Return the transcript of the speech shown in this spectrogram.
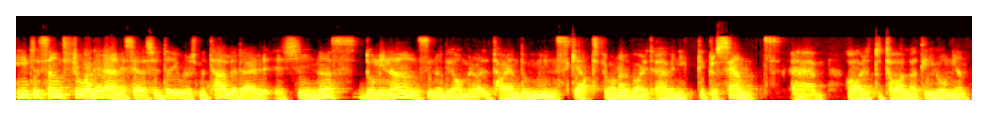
intressant fråga det här med sällsynta jordartsmetaller där Kinas dominans inom det området har ändå minskat från att ha varit över 90 procent eh, av den totala tillgången.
